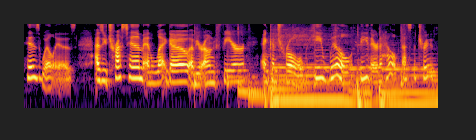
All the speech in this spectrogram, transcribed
His will is. As you trust Him and let go of your own fear and control, He will be there to help. That's the truth.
